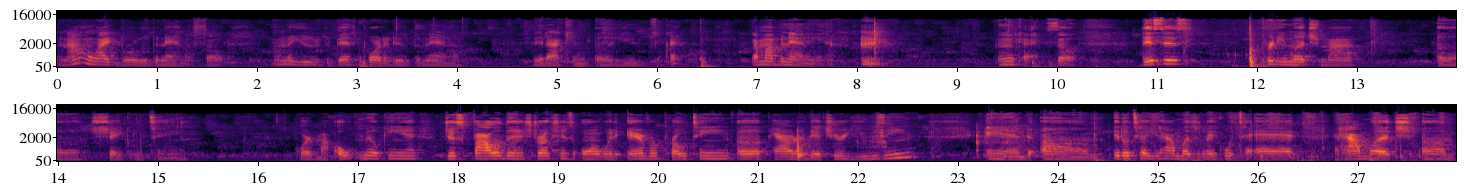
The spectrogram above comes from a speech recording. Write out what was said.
And I don't like bruised bananas, so I'm to use the best part of this banana that I can uh, use, okay? Got my banana in. okay, so this is pretty much my uh, shake routine. Poured my oat milk in. Just follow the instructions on whatever protein uh, powder that you're using. And um, it'll tell you how much liquid to add, how much um,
